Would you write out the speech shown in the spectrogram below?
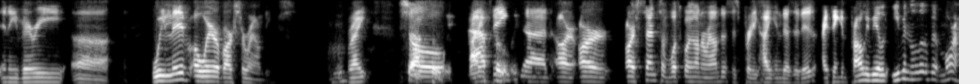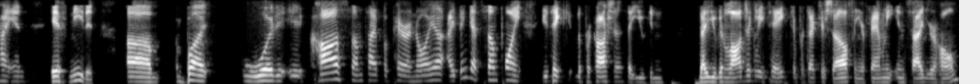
in a very uh, we live aware of our surroundings Mhm. right? So Absolutely. I think that our our our sense of what's going on around us is pretty heightened as it is. I think it'd probably be even a little bit more heightened if needed. Um, but would it cause some type of paranoia? I think at some point you take the precautions that you can that you can logically take to protect yourself and your family inside your home.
